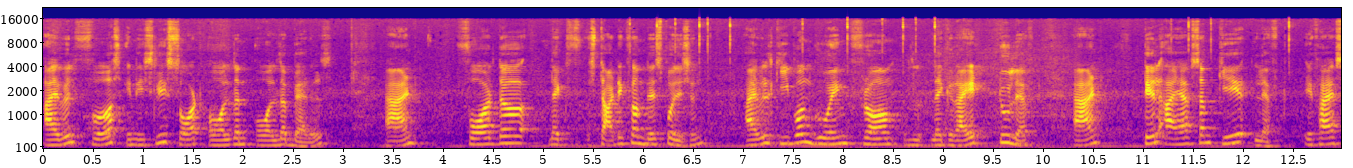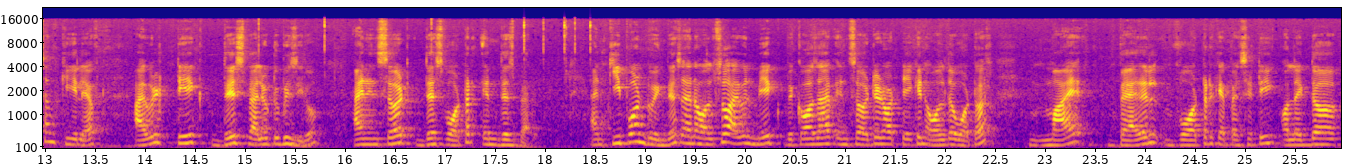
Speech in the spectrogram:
I will first initially sort all the all the barrels and for the like starting from this position I will keep on going from like right to left. And till I have some k left. If I have some k left, I will take this value to be 0 and insert this water in this barrel. And keep on doing this. And also I will make because I have inserted or taken all the water my barrel water capacity or like the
